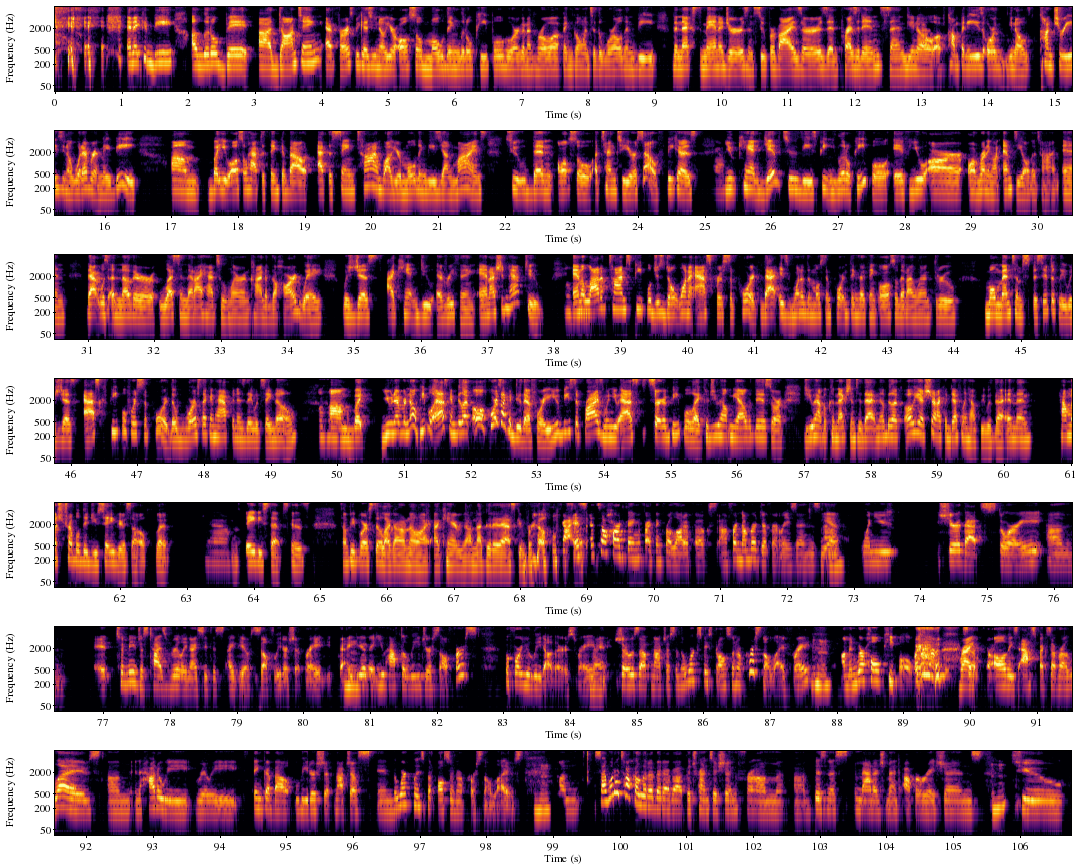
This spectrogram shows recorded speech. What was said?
and it can be a little bit uh, daunting at first because, you know, you're also molding little people who are going to grow up and go into the world and be the next managers and supervisors and presidents and, you know, of companies or, you know, countries, you know, whatever it may be. Um, but you also have to think about at the same time while you're molding these young minds to then also attend to yourself because you can't give to these pe- little people if you are on running on empty all the time and that was another lesson that i had to learn kind of the hard way was just i can't do everything and i shouldn't have to mm-hmm. and a mm-hmm. lot of times people just don't want to ask for support that is one of the most important things i think also that i learned through momentum specifically was just ask people for support the worst that can happen is they would say no Mm-hmm. Um, but you never know. People ask and be like, "Oh, of course I could do that for you." You'd be surprised when you ask certain people, like, "Could you help me out with this?" or "Do you have a connection to that?" And they'll be like, "Oh yeah, sure, I can definitely help you with that." And then, how much trouble did you save yourself? But yeah, baby steps because some people are still like, "I don't know, I, I can't, I'm not good at asking for help." Yeah, so. it's it's a hard thing for I think for a lot of folks uh, for a number of different reasons. Yeah, um, when you share that story, um, it to me just ties really nicely to this idea of self leadership, right? The mm-hmm. idea that you have to lead yourself first before you lead others, right? right. And it shows up not just in the workspace, but also in our personal life, right? Mm-hmm. Um, and we're whole people, right? So all these aspects of our lives, um, and how do we really think about leadership, not just in the workplace, but also in our personal lives? Mm-hmm. Um, so I want to talk a little bit about the transition from uh, business management operations mm-hmm. to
